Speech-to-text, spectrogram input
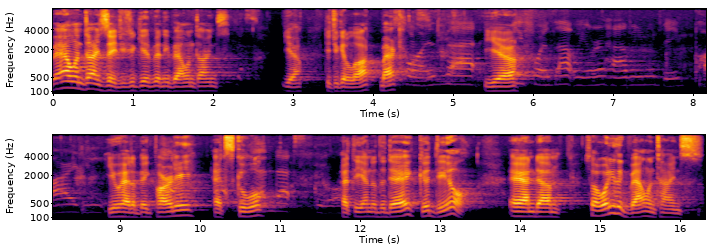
Valentine's Day. Did you give any Valentines? Yes. Yeah. Did you get a lot back? Before that, yeah. Before that, we were having a big party. You had a big party at school? At the end of the day? Good deal. And um, so, what do you think Valentine's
